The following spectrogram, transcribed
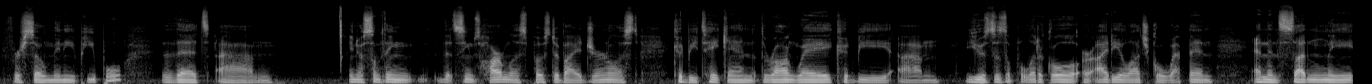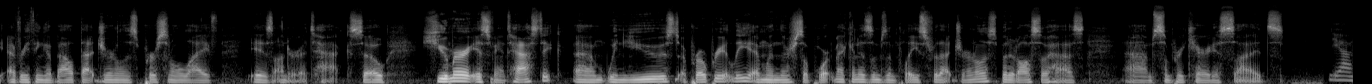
for so many people that um, you know something that seems harmless posted by a journalist could be taken the wrong way could be um, used as a political or ideological weapon, and then suddenly everything about that journalist's personal life is under attack. So, humor is fantastic um, when used appropriately and when there's support mechanisms in place for that journalist, but it also has um, some precarious sides. Yeah.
